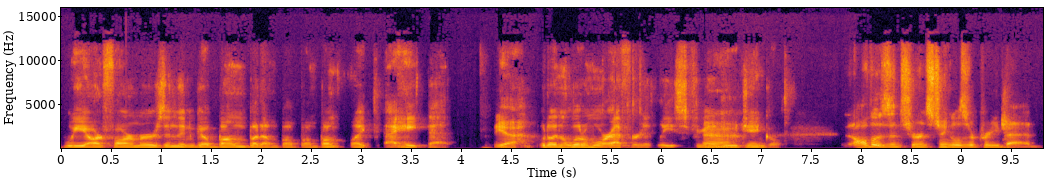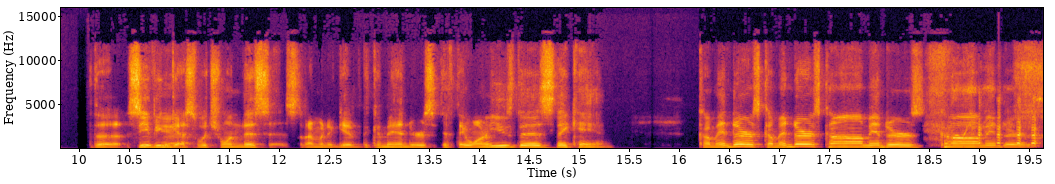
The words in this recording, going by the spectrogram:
we are farmers and then go bum but um bum bum bum. Like I hate that. Yeah. Put in a little more effort at least if you're gonna do a jingle. All those insurance jingles are pretty bad. The see if you can Yeah. guess which one this is that I'm going to give the commanders. If they want to use this, they can. Commanders, commanders, commanders, commanders.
